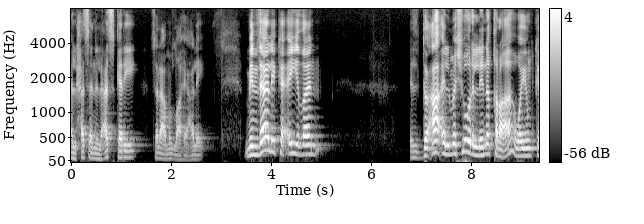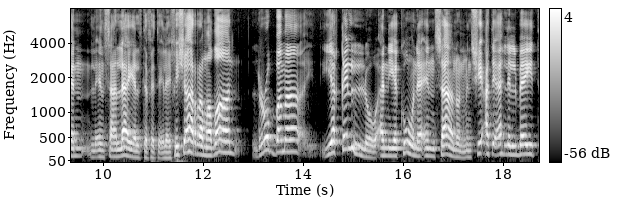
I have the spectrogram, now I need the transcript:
الحسن العسكري. سلام الله عليه. من ذلك أيضا الدعاء المشهور اللي نقرأه ويمكن الإنسان لا يلتفت إليه. في شهر رمضان ربما يقل أن يكون إنسان من شيعة أهل البيت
